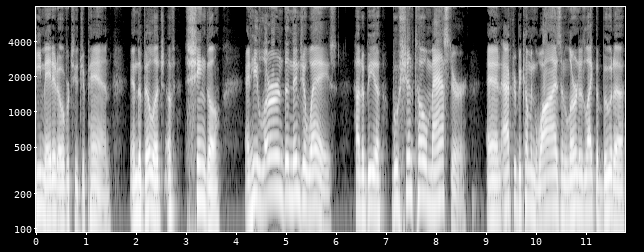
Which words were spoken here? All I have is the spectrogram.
he made it over to Japan in the village of Shingo, and he learned the ninja ways, how to be a Bushinto master. And after becoming wise and learned like the Buddha,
